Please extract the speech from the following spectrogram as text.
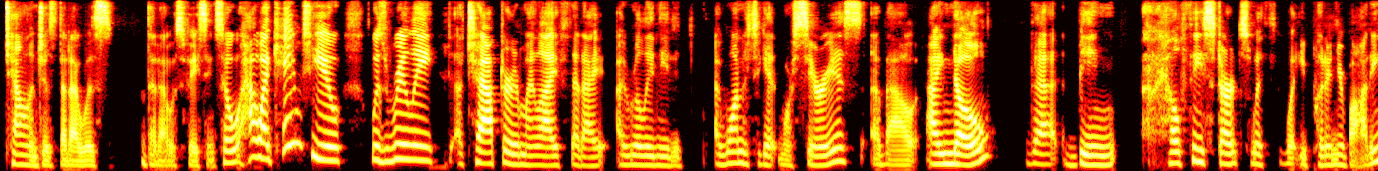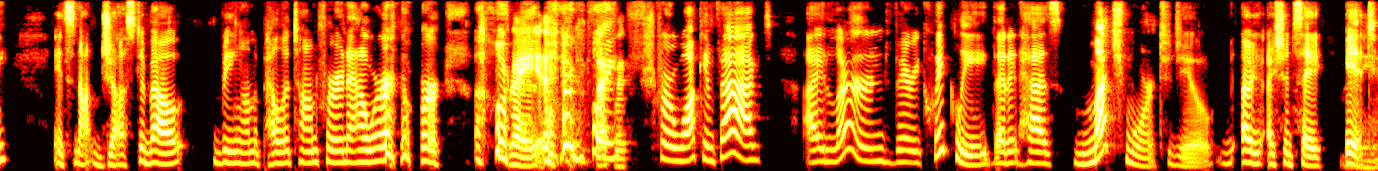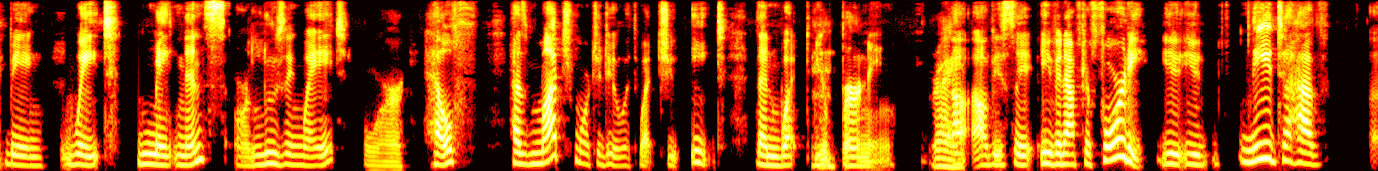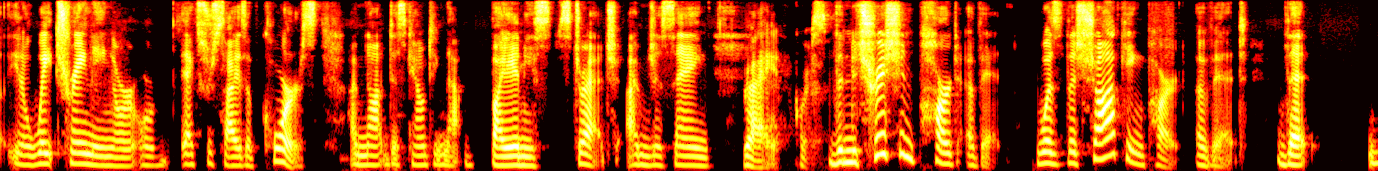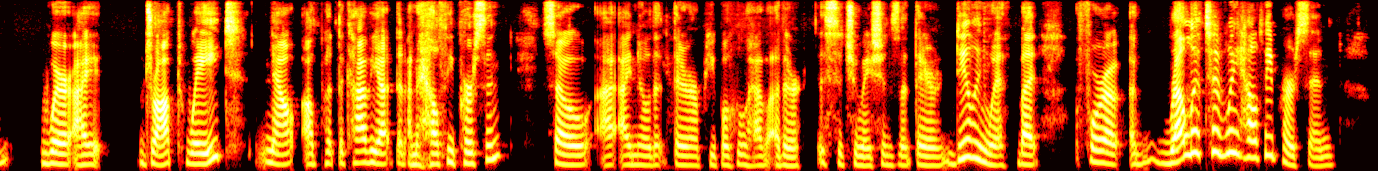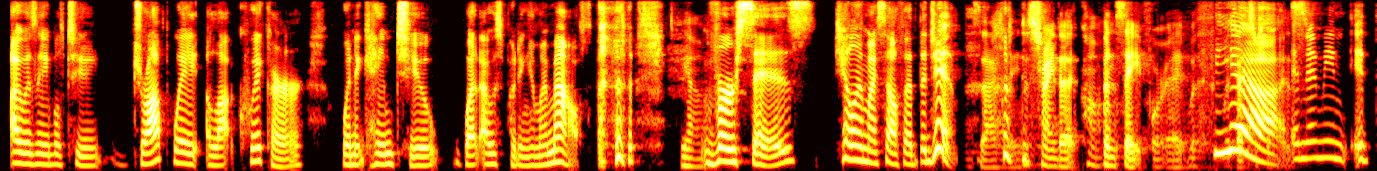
challenges that I was that I was facing. So how I came to you was really a chapter in my life that I I really needed I wanted to get more serious about. I know that being healthy starts with what you put in your body. It's not just about being on the Peloton for an hour or, or right or exactly. for a walk. In fact, I learned very quickly that it has much more to do. I, I should say, right. it being weight maintenance or losing weight or health has much more to do with what you eat than what mm. you're burning. Right. Uh, obviously, even after 40, you, you need to have uh, you know weight training or or exercise of course i'm not discounting that by any stretch i'm just saying right of course the nutrition part of it was the shocking part of it that where I dropped weight. Now, I'll put the caveat that I'm a healthy person. So I, I, know that there are people who have other situations that they're dealing with. But for a, a relatively healthy person, I was able to drop weight a lot quicker when it came to what I was putting in my mouth. yeah. Versus killing myself at the gym. Exactly. Just trying to compensate for it with, with yeah. Exercise. And I mean, it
